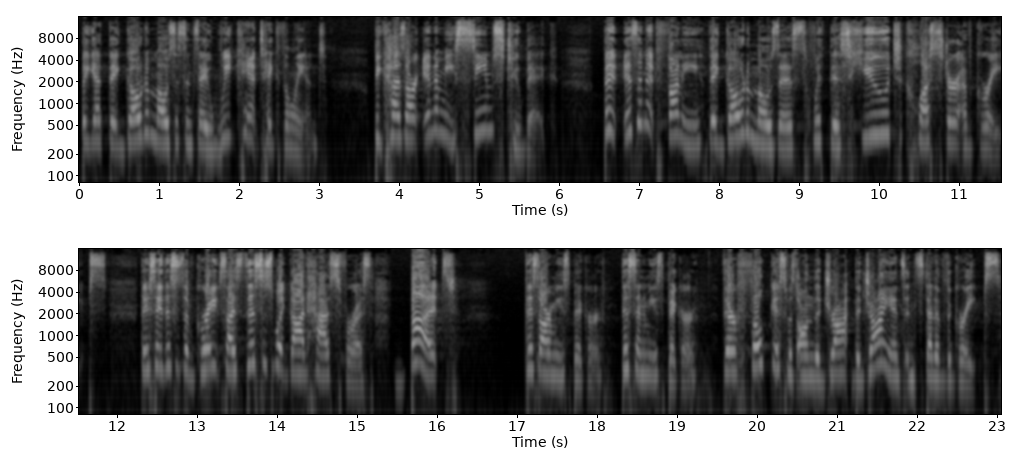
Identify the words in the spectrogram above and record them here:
But yet they go to Moses and say, We can't take the land because our enemy seems too big. But isn't it funny? They go to Moses with this huge cluster of grapes. They say this is of great size. This is what God has for us. But this army's bigger. This enemy's bigger. Their focus was on the, dry, the giants instead of the grapes.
